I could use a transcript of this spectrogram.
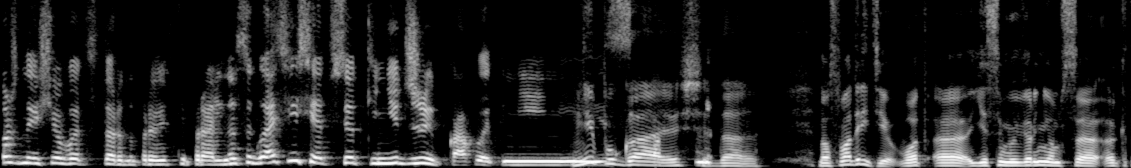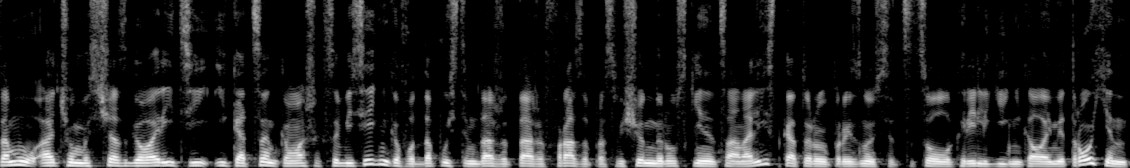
можно еще в эту сторону провести правильно. Но согласись, это все-таки не джип какой-то, не... Не, не пугающий, да. Но смотрите, вот э, если мы вернемся э, к тому, о чем вы сейчас говорите, и к оценкам ваших собеседников, вот, допустим, даже та же фраза «просвещенный русский националист», которую произносит социолог религии Николай Митрохин,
